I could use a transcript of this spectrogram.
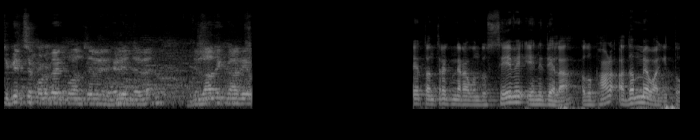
ಚಿಕಿತ್ಸೆ ಕೊಡಬೇಕು ಅಂತೇಳಿ ಹೇಳಿದ್ದೇವೆ. ಜಿಲ್ಲಾಧಿಕಾರಿ ತಂತ್ರಜ್ಞರ ಒಂದು ಸೇವೆ ಏನಿದೆಯಲ್ಲ ಅದು ಭಾಳ ಅದಮ್ಯವಾಗಿತ್ತು.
